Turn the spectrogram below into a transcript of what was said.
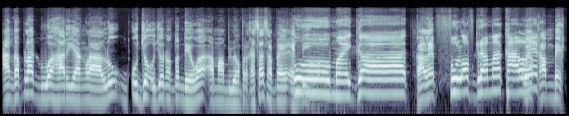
anggaplah dua hari yang lalu Ujo-Ujo nonton Dewa sama Bima Perkasa sampai ending. oh my god Kaleb full of drama Caleb welcome back.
